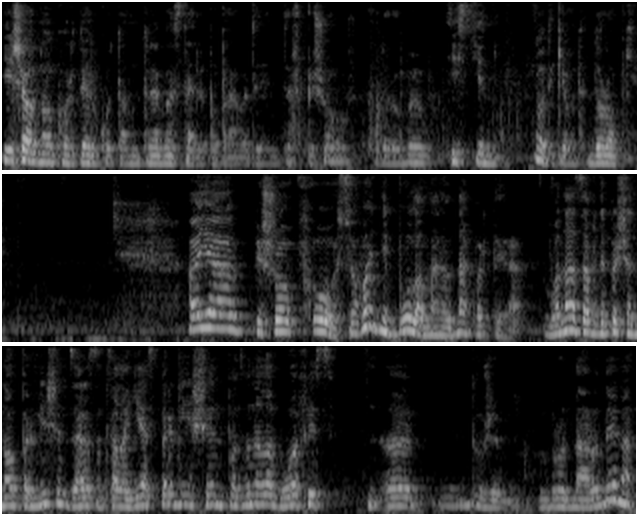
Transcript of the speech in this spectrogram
І ще одну квартирку, там треба стелю поправити. Він теж пішов, доробив і стіну. Ну, такі от доробки. А я пішов. О, сьогодні була в мене одна квартира. Вона завжди пише no permission. Зараз написала yes permission, подзвонила в офіс. Е, Дуже брудна родина.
